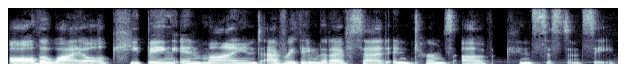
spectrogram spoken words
all the while keeping in mind everything that I've said in terms of consistency.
